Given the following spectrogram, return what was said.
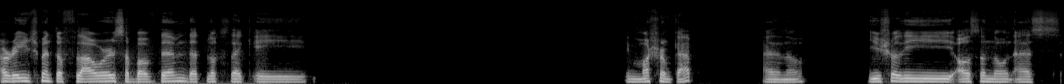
arrangement of flowers above them that looks like a a mushroom cap. I don't know. Usually also known as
